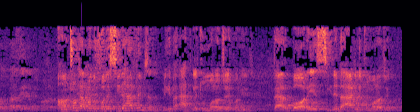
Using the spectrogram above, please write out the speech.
اون قضیه نمی‌کنه آها چون در مورد خود سیره حرف نمی‌زنه. میگه به عقلتون مراجعه کنید. در باره سیره به عقلتون مراجعه کنید.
